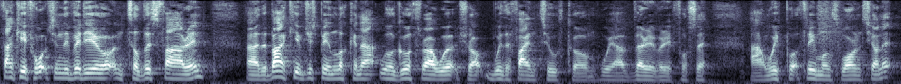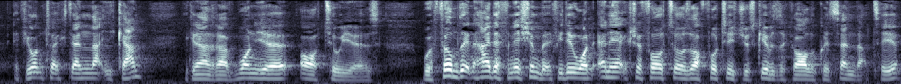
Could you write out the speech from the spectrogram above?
Thank you for watching the video until this far in. Uh, the bike you've just been looking at will go through our workshop with a fine tooth comb. We are very, very fussy and we put three months warranty on it. If you want to extend that, you can. You can either have one year or two years. We've filmed it in high definition, but if you do want any extra photos or footage, just give us a call. And we can send that to you.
